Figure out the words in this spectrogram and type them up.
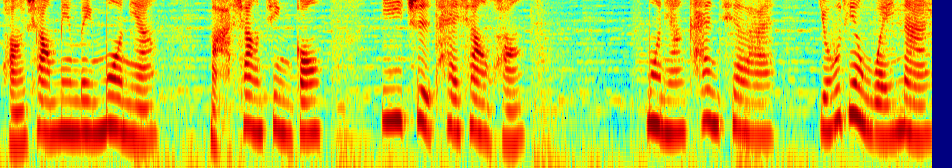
皇上命令默娘马上进宫医治太上皇。默娘看起来有点为难，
